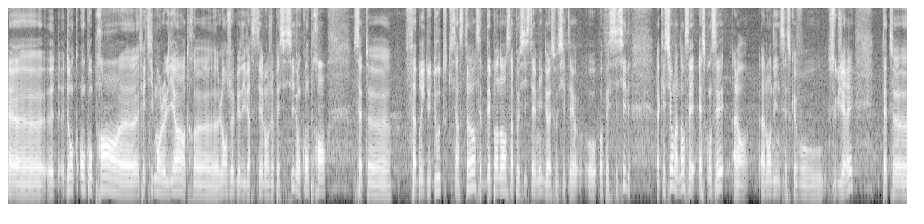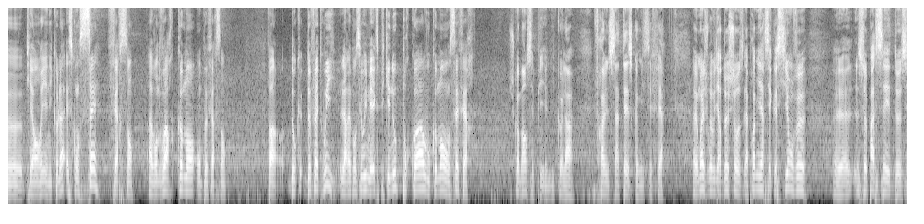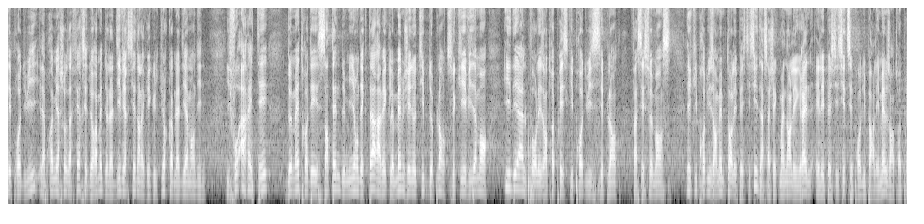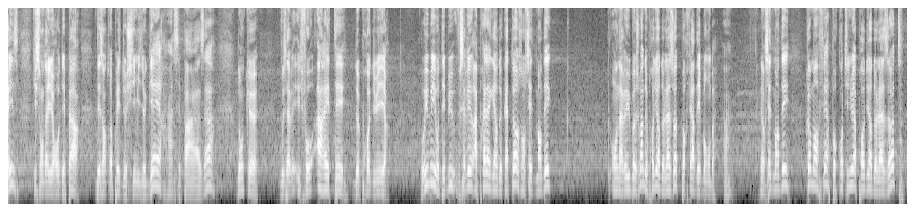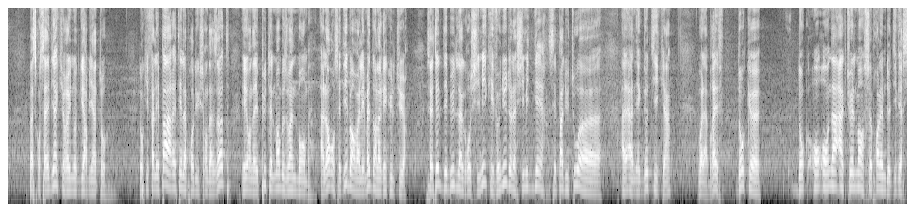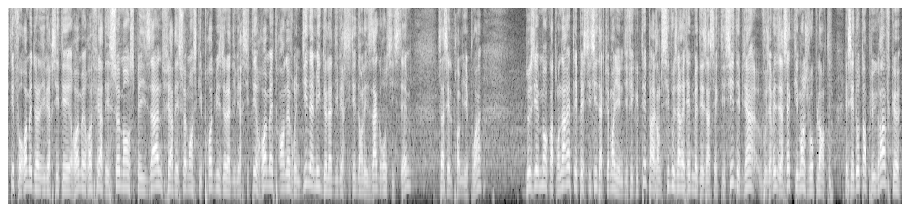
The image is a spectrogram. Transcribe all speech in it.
Euh, donc on comprend euh, effectivement le lien entre euh, l'enjeu biodiversité et l'enjeu pesticide. On comprend cette fabrique du doute qui s'instaure, cette dépendance un peu systémique de la société aux, pesticides. La question maintenant, c'est est-ce qu'on sait, alors Amandine, c'est ce que vous suggérez, peut-être Pierre-Henri et Nicolas, est-ce qu'on sait faire sans avant de voir comment on peut faire sans? Enfin, donc de fait, oui, la réponse est oui, mais expliquez-nous pourquoi ou comment on sait faire. Je commence et puis Nicolas fera une synthèse comme il sait faire. Euh, moi, je voudrais vous dire deux choses. La première, c'est que si on veut euh, se passer de ces produits, la première chose à faire, c'est de remettre de la diversité dans l'agriculture, comme l'a dit Amandine. Il faut arrêter de mettre des centaines de millions d'hectares avec le même génotype de plantes, ce qui est évidemment idéal pour les entreprises qui produisent ces plantes, enfin ces semences et qui produisent en même temps les pesticides. Hein, sachez que maintenant, les graines et les pesticides, c'est produit par les mêmes entreprises, qui sont d'ailleurs au départ des entreprises de chimie de guerre, hein, ce n'est pas un hasard. Donc, euh, il faut arrêter de produire. Oui, oui, au début, vous savez, après la guerre de 14, on s'est demandé, on avait eu besoin de produire de l'azote pour faire des bombes. Hein. et on s'est demandé comment faire pour continuer à produire de l'azote, parce qu'on savait bien qu'il y aurait une autre guerre bientôt. Donc il ne fallait pas arrêter la production d'azote et on n'avait plus tellement besoin de bombes. Alors on s'est dit, ben, on va les mettre dans l'agriculture. Ça a été le début de l'agrochimie qui est venu de la chimie de guerre. Ce n'est pas du tout euh, anecdotique. Hein. Voilà, bref. Donc, euh, donc on, a actuellement ce problème de diversité. Il faut remettre de la diversité, refaire des semences paysannes, faire des semences qui produisent de la diversité, remettre en œuvre une dynamique de la diversité dans les agrosystèmes. Ça, c'est le premier point. Deuxièmement, quand on arrête les pesticides, actuellement, il y a une difficulté. Par exemple, si vous arrêtez de mettre des insecticides, eh bien, vous avez des insectes qui mangent vos plantes. Et c'est d'autant plus grave que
